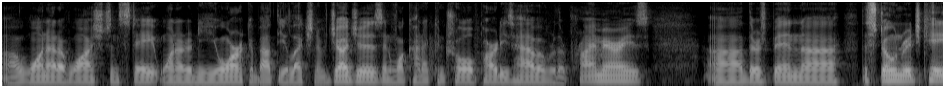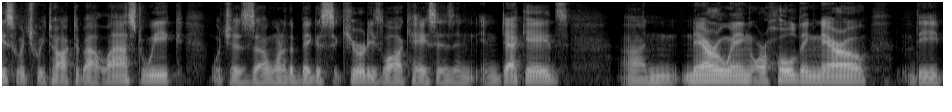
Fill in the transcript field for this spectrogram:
uh, one out of Washington State, one out of New York about the election of judges and what kind of control parties have over their primaries. Uh, there's been uh, the Stoneridge case, which we talked about last week, which is uh, one of the biggest securities law cases in, in decades, uh, narrowing or holding narrow the,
